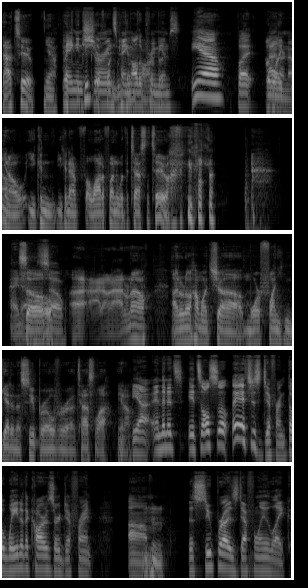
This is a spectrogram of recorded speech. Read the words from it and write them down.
that too. Yeah. Paying it could be a fun insurance, paying all the car, but- premiums. Yeah, but, But, I like don't know. you know, you can you can have a lot of fun with the Tesla too. I know. so so uh, I don't I don't know. I don't know how much uh, more fun you can get in a Supra over a Tesla. You know. Yeah, and then it's it's also eh, it's just different. The weight of the cars are different. Um Mhm. the Supra is definitely like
